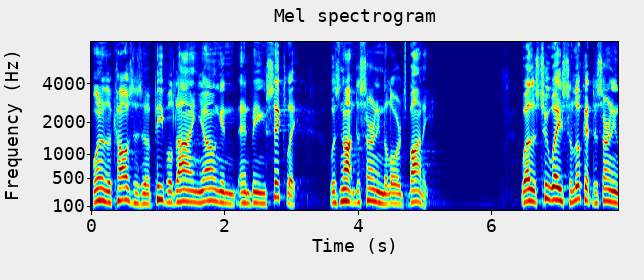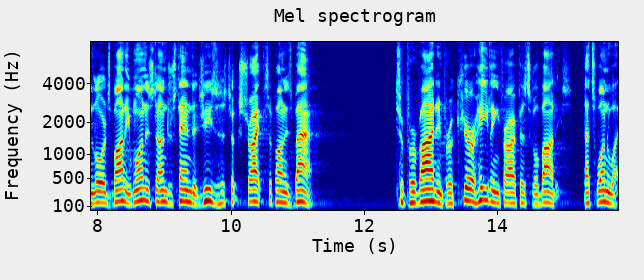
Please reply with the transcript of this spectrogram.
one of the causes of people dying young and, and being sickly was not discerning the Lord's body. Well, there's two ways to look at discerning the Lord's body. One is to understand that Jesus took stripes upon his back to provide and procure healing for our physical bodies. That's one way.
